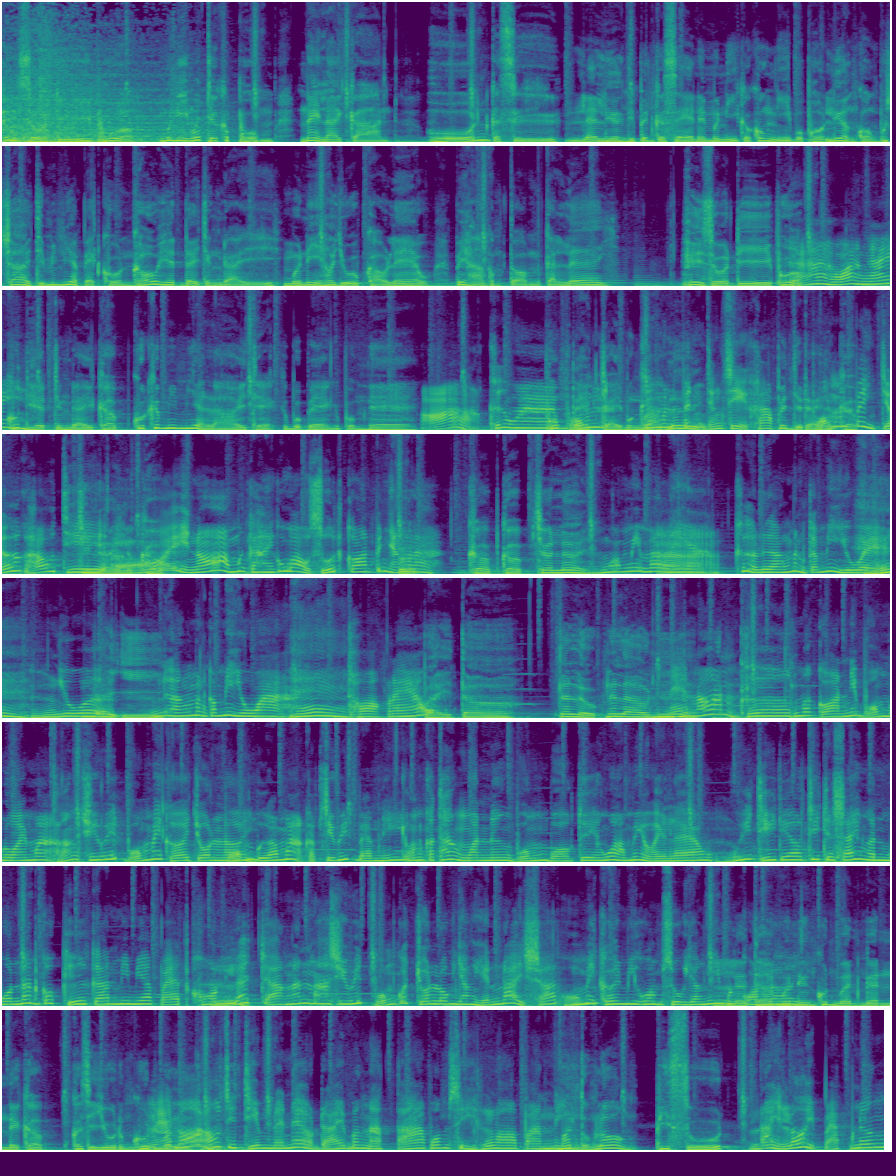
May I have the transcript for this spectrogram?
ให้สวัสดีพวกมื้อนี้มาเจอกับผมในรายการ โหนกระสือ และเรื่องที่เป็นกระแสในมื้อนี้ก็คงหนีบ่พ้นเรื่องของผู้ชายที่มีเมียแปดคน เขาเฮ็ดได้จังใดมื้อนี้เฮาอยู่กับเขาแล้ว ไปหาคำตอบกันเลย เฮ้ยสวัสดีพวก อ่าว่าไงคุณเฮ็ดจังไดครับ คุณคือมีเมียหลายแท้คือบ่แบ่งให้ผมแน่ อ๋อคือว่าผมแปลกใจมากๆคือมันเลยเป็นจังสี่ครับเป็นจังใดผมล่ะครับไปเจอเขาที่ที่ไหนล่ะครับ โอ้ยเนาะมึงก็ให้กูเว้าสูตรก่อนเป็นหยังล่ะครับครับเชิญเลย ว่ามีมาเลยอะคือเรื่องมันก็มีอยู่เว้ยแฮ่อืมอยู่เว้ยได้อีก เรื่องมันก็มีอยู่ว่าแฮ่ถอกแล้ว ไปต่อ ตลกนะเราเนี่แน่ยนอนคือเมื่อก่อนนี่ผมรวยมาก ทั้งชีวิตผมไม่เคยจนเลยผมเบื่อมากกับชีวิตแบบนี้จนกระทั่งวันหนึ่งผมบอกตัวเองว่าไม่ไหวแล้ว วิธีเดียวที่จะใช้เงินหมดนั่นก็คือการมีเมียแปดคน และจากนั้นมาชีวิต ผมก็จนลงอย่างเห็นได้ชัดผมไม่เคยมีความสุขอย่างนี้มาแล้วก่อนถ้าเลมื้อยหนึงคุณเหมือนเงินได้ครับเขาสิอยู่น้ำคุณแน่บ่นล่ะอนเขาสิทิมในแนวใดเบื้องหน้าตาผมสิรอปานนี้มันต้องลอง พิสูจน์ได้เลยแป๊บหนึ่ง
